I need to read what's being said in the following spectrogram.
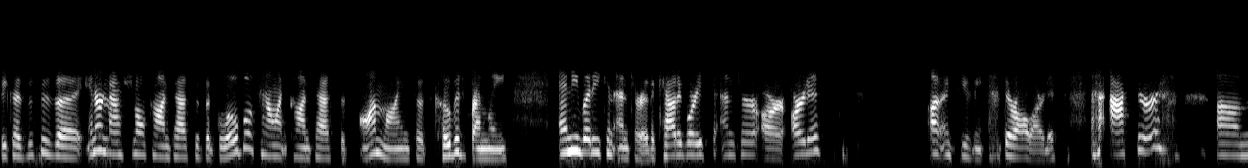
because this is an international contest, it's a global talent contest that's online, so it's COVID friendly. Anybody can enter. The categories to enter are artists, uh, excuse me, they're all artists, actor, um,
